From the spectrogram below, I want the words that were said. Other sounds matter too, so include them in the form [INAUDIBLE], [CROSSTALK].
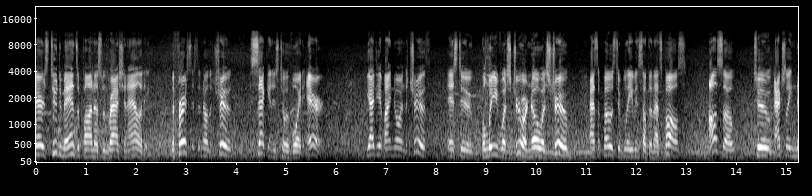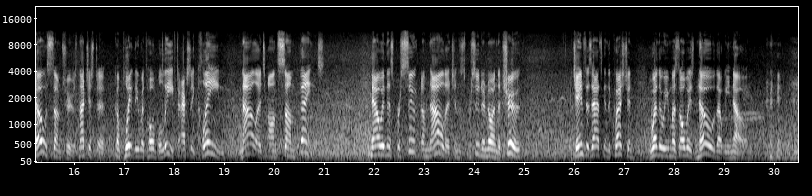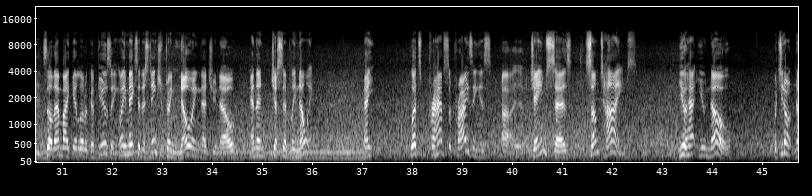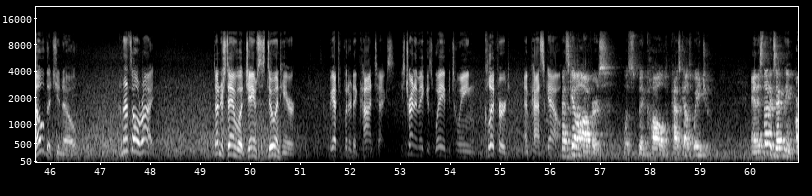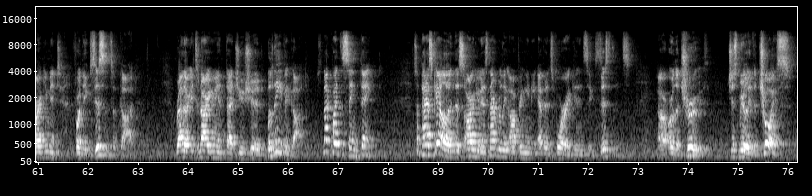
there's two demands upon us with rationality. The first is to know the truth, the second is to avoid error. The idea behind knowing the truth is to believe what's true or know what's true as opposed to believing something that's false. Also, to actually know some truths, not just to completely withhold belief, to actually claim knowledge on some things. Now in this pursuit of knowledge, in this pursuit of knowing the truth, James is asking the question whether we must always know that we know. [LAUGHS] so that might get a little confusing. Well, he makes a distinction between knowing that you know and then just simply knowing. Now, what's perhaps surprising is uh, James says sometimes you, you know, but you don't know that you know, and that's all right. To understand what James is doing here, we have to put it in context. He's trying to make his way between Clifford and Pascal. Pascal offers what's been called Pascal's wager. And it's not exactly an argument for the existence of God. Rather, it's an argument that you should believe in God. It's not quite the same thing. So Pascal, in this argument, is not really offering any evidence for or against existence uh, or the truth, just merely the choice.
